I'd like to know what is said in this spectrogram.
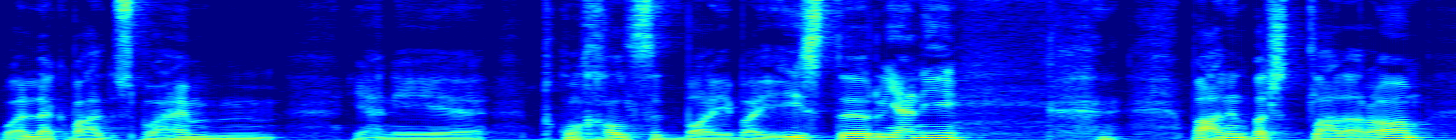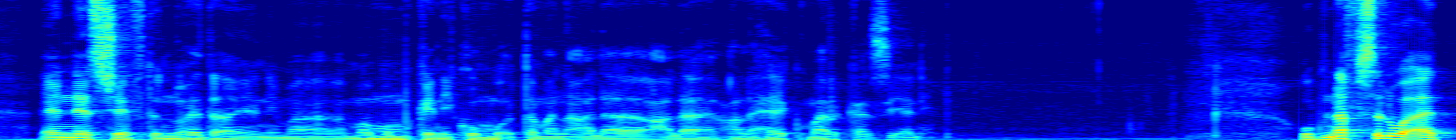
وقال لك بعد أسبوعين يعني بتكون خلصت by by Easter يعني بعدين بلشت تطلع الأرقام الناس شافت إنه هذا يعني ما ما ممكن يكون مؤتمن على على على هيك مركز يعني. وبنفس الوقت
